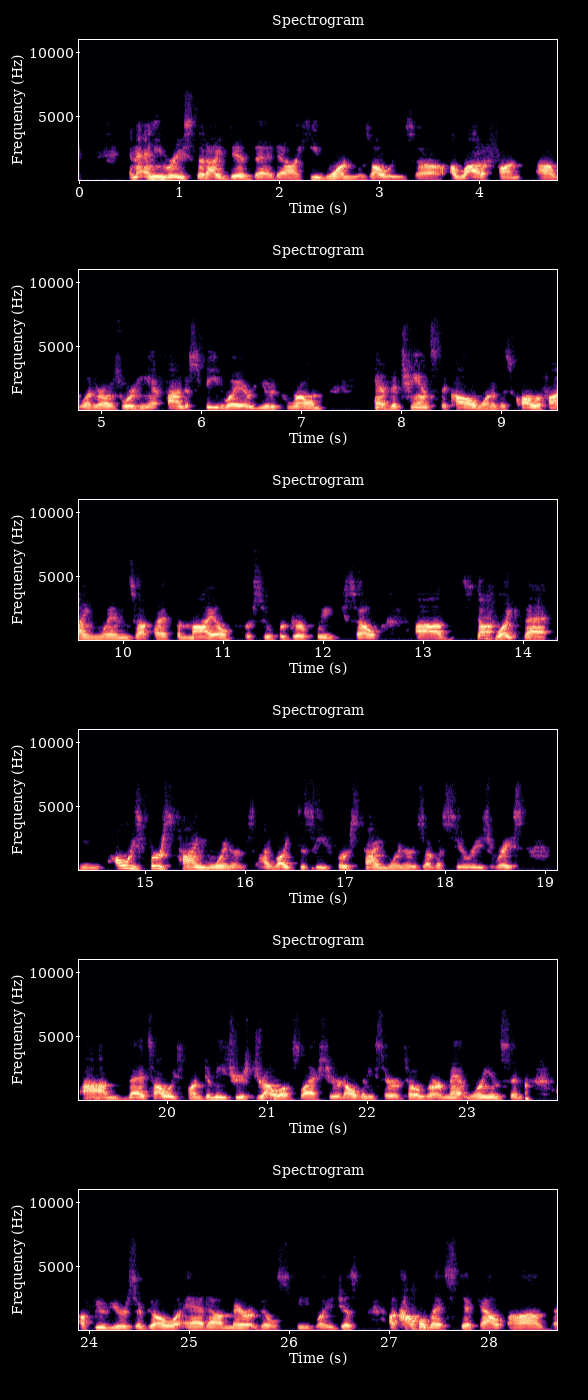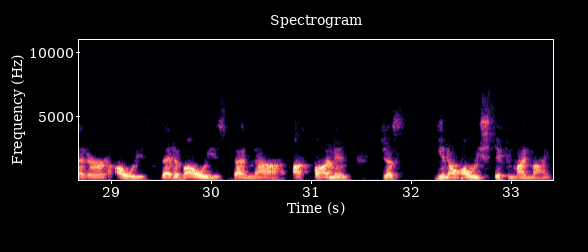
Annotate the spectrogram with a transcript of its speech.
And any race that I did that uh, he won was always uh, a lot of fun. Uh, whether I was working at Fonda Speedway or Utica Rome, had the chance to call one of his qualifying wins up at the mile for Super Dirt Week. So uh, stuff like that. And always first time winners. I like to see first time winners of a series race. Um, that's always fun. Demetrios Drellos last year at Albany, Saratoga, or Matt Williamson a few years ago at uh, Merrittville Speedway. Just a couple that stick out uh, that are always that have always been uh, fun and just you know always stick in my mind.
